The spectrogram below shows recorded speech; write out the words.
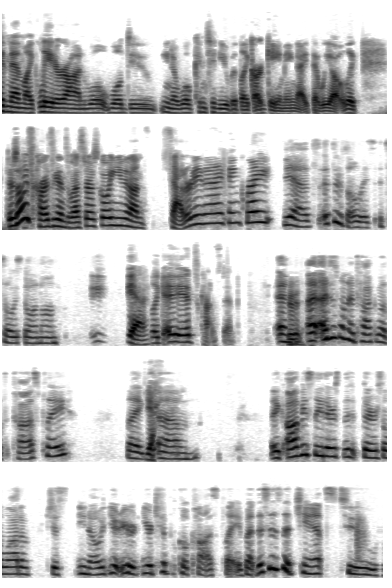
and then like later on we'll we'll do you know we'll continue with like our gaming night that we all like there's always cards against westeros going even on Saturday night, I think, right? Yeah, it's it, there's always it's always going on. Yeah, like it, it's constant. And I, I, just want to talk about the cosplay, like yeah. um, like obviously there's the, there's a lot of just you know your, your your typical cosplay, but this is the chance to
